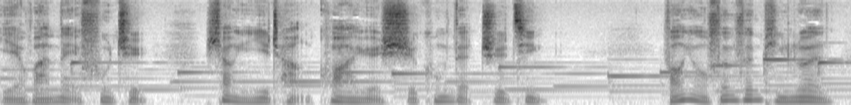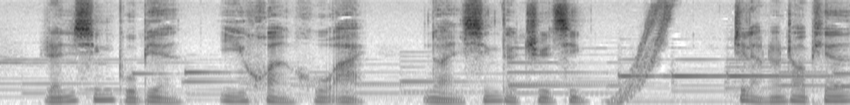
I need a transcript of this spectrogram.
也完美复制，上演一场跨越时空的致敬。网友纷纷评论：人心不变。医患互爱，暖心的致敬。这两张照片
